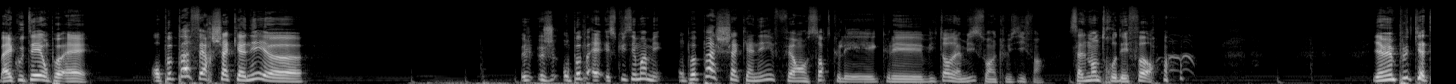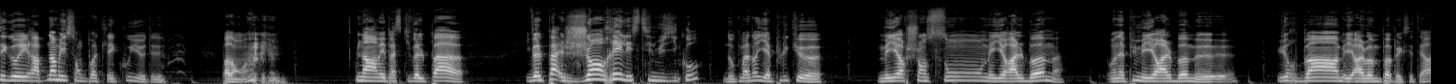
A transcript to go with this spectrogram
Bah écoutez, on peut, eh, on peut pas faire chaque année. Euh, on peut eh, excusez-moi, mais on peut pas chaque année faire en sorte que les, que les victoires de la musique soient inclusifs. Hein. Ça demande trop d'efforts. Il y a même plus de catégorie rap. Non, mais ils s'emboîtent les couilles. Euh, Pardon. non, mais parce qu'ils veulent pas. Euh, ils veulent pas genrer les styles musicaux. Donc maintenant, il n'y a plus que meilleure chanson, meilleur album. On a plus meilleur album euh, urbain, meilleur album pop, etc.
